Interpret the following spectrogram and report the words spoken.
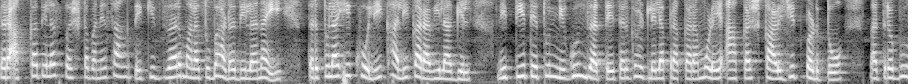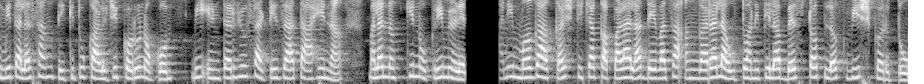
तर अक्का तिला स्पष्टपणे सांगते की जर मला तू भाडं दिलं नाही तर तुला ही खोली खाली करावी लागेल आणि ती तेथून निघून जाते. तर घडलेल्या प्रकारामुळे आकाश काळजीत पडतो. मात्र भूमी त्याला सांगते की तू काळजी करू नको. मी इंटरव्ह्यूसाठी जात आहे ना. मला नक्की नोकरी मिळेल. आणि मग आकाश तिच्या कपाळाला देवाचा अंगारा लावतो आणि तिला बेस्ट ऑफ लक विश करतो.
